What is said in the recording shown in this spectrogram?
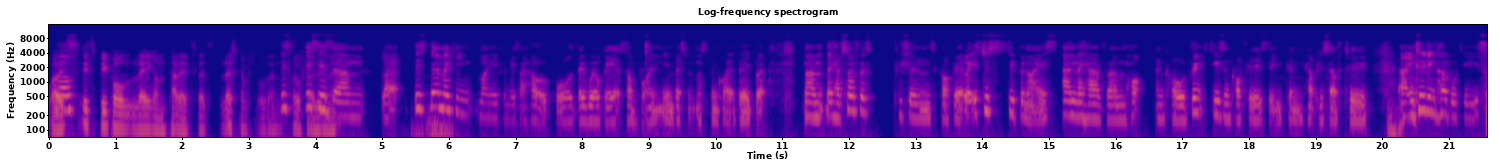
well, Well- it's it's people laying on pallets. That's less comfortable than This sofas, this it? um like this. They're making money from this, I hope, or they will be at some point. The investment must have been quite big, but um, they have sofas, cushions, carpet. Like it's just super nice, and they have um, hot and cold drinks, teas, and coffees that you can help yourself to, Mhm. uh, including herbal teas,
